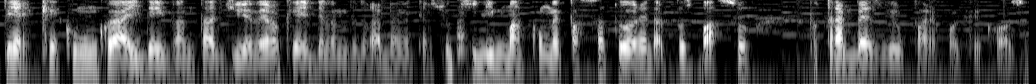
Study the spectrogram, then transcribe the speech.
Perché comunque hai dei vantaggi. È vero che dovrebbe mettere su chili, ma come passatore dal post basso potrebbe sviluppare qualche cosa.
